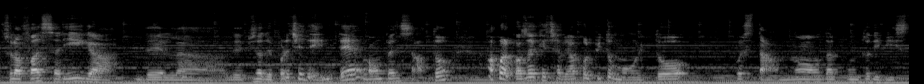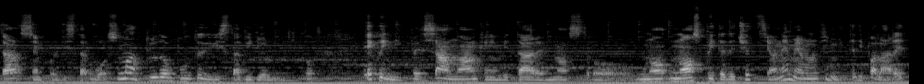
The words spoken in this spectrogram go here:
sulla falsa riga del, dell'episodio precedente avevamo pensato a qualcosa che ci aveva colpito molto quest'anno dal punto di vista sempre di Star Wars ma più da un punto di vista videoludico. E quindi pensando anche a invitare nostro, un, un ospite d'eccezione mi è venuto in mente di parlare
